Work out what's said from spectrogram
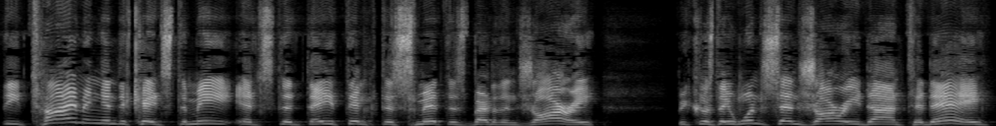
The timing indicates to me it's that they think DeSmith is better than Jarry because they wouldn't send Jarry down today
